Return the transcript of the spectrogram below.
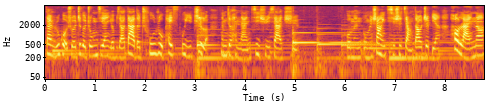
但如果说这个中间有比较大的出入，pace 不一致了，那么就很难继续下去。我们我们上一期是讲到这边，后来呢，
